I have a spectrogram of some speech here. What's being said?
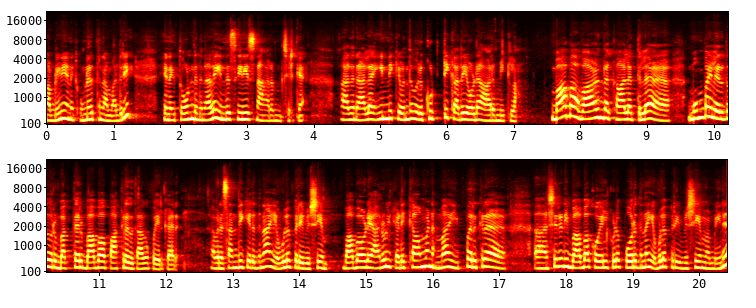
அப்படின்னு எனக்கு உணர்த்தின மாதிரி எனக்கு தோணுனதுனால இந்த சீரீஸ் நான் ஆரம்பிச்சிருக்கேன். அதனால் இன்றைக்கி வந்து ஒரு குட்டி கதையோடு ஆரம்பிக்கலாம். பாபா வாழ்ந்த காலத்தில் மும்பையிலேருந்து ஒரு பக்தர் பாபா பார்க்குறதுக்காக போயிருக்காரு. அவரை சந்திக்கிறதுனா எவ்வளோ பெரிய விஷயம். பாபாவுடைய அருள் கிடைக்காம நம்ம இப்போ இருக்கிற ஷிரடி பாபா கோயில் கூட போகிறதுனா எவ்வளோ பெரிய விஷயம் அப்படின்னு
